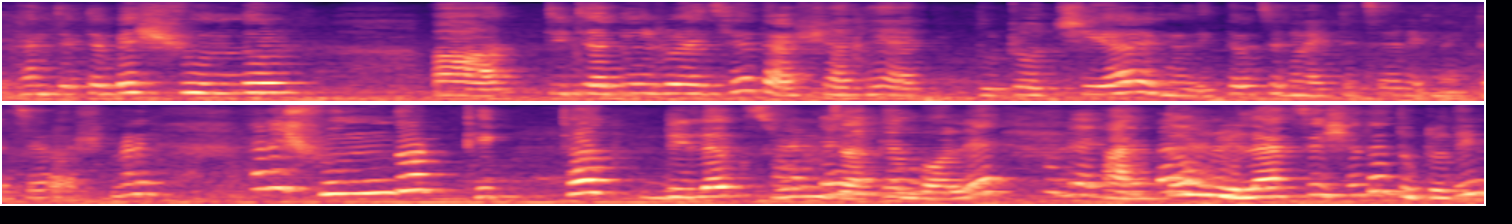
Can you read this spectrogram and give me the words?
এখানটা একটা বেশ সুন্দর টি টেবিল রয়েছে তার সাথে এক দুটো চেয়ার এখানে দেখতে পাচ্ছি এখানে একটা চেয়ার এখানে একটা চেয়ার মানে মানে সুন্দর ঠিকঠাক ডিলাক্স রুম যাকে বলে। একদম রিল্যাক্সের সাথে দুটো দিন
